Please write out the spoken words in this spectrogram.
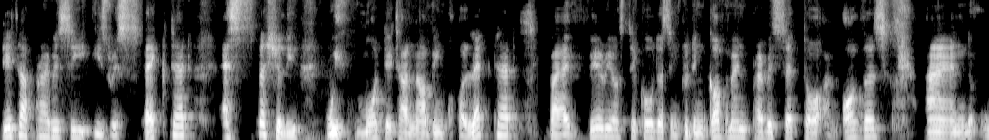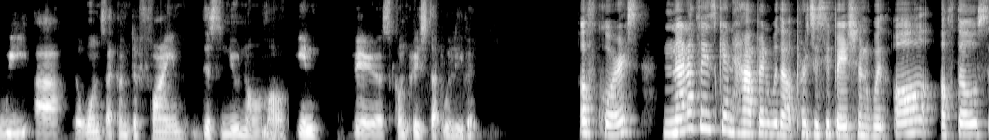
data privacy is respected, especially with more data now being collected by various stakeholders, including government, private sector, and others. And we are the ones that can define this new normal in various countries that we live in. Of course, none of this can happen without participation with all of those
